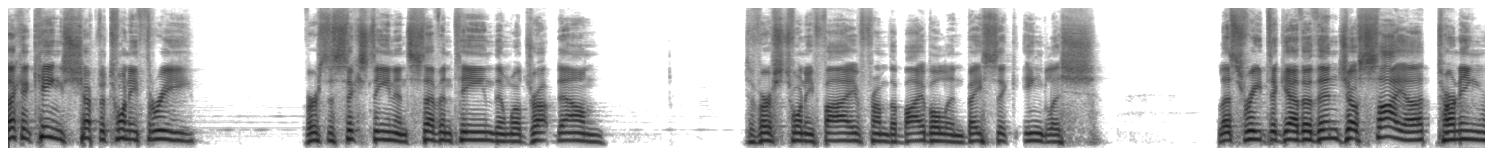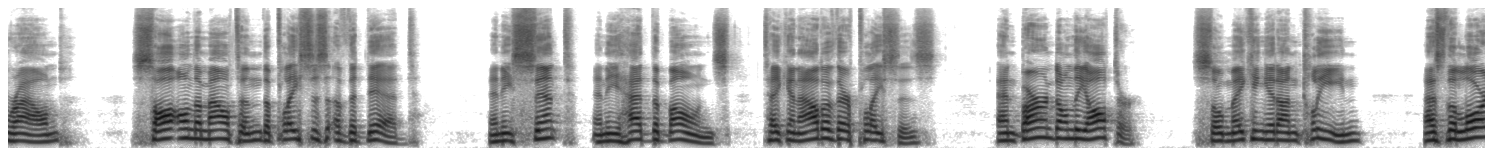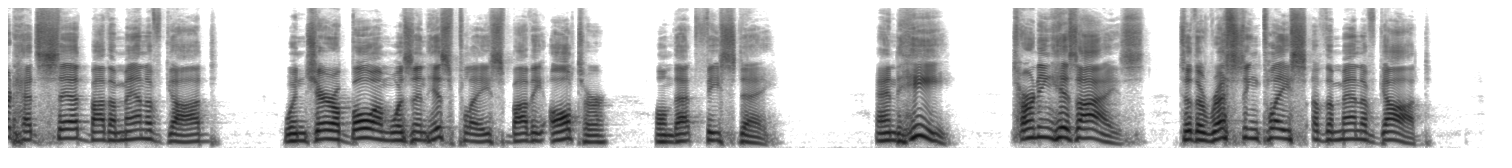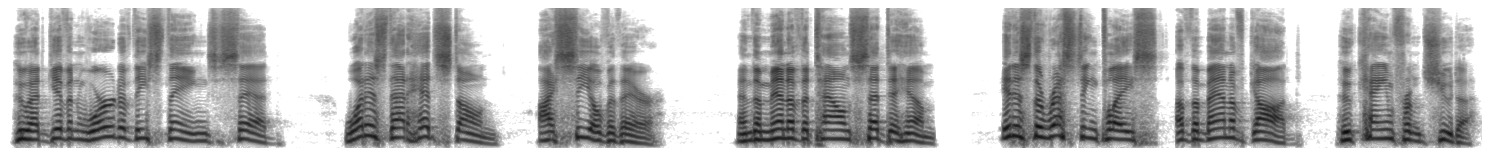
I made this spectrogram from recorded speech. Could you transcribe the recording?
2 Kings chapter 23, verses 16 and 17. Then we'll drop down to verse 25 from the Bible in basic English. Let's read together. Then Josiah, turning round, saw on the mountain the places of the dead, and he sent and he had the bones taken out of their places and burned on the altar, so making it unclean, as the Lord had said by the man of God when Jeroboam was in his place by the altar on that feast day. And he, turning his eyes to the resting place of the man of God, who had given word of these things, said, What is that headstone I see over there? And the men of the town said to him, It is the resting place of the man of God who came from Judah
